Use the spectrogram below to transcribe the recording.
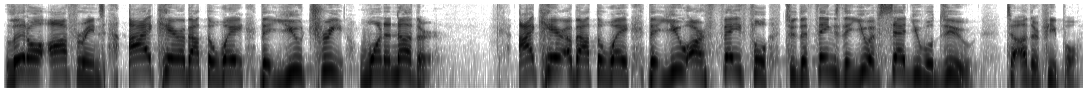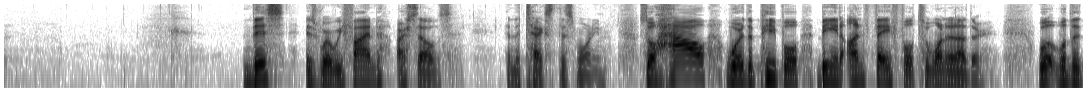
little offerings. I care about the way that you treat one another. I care about the way that you are faithful to the things that you have said you will do to other people. This is where we find ourselves in the text this morning. So, how were the people being unfaithful to one another? Well, well the,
